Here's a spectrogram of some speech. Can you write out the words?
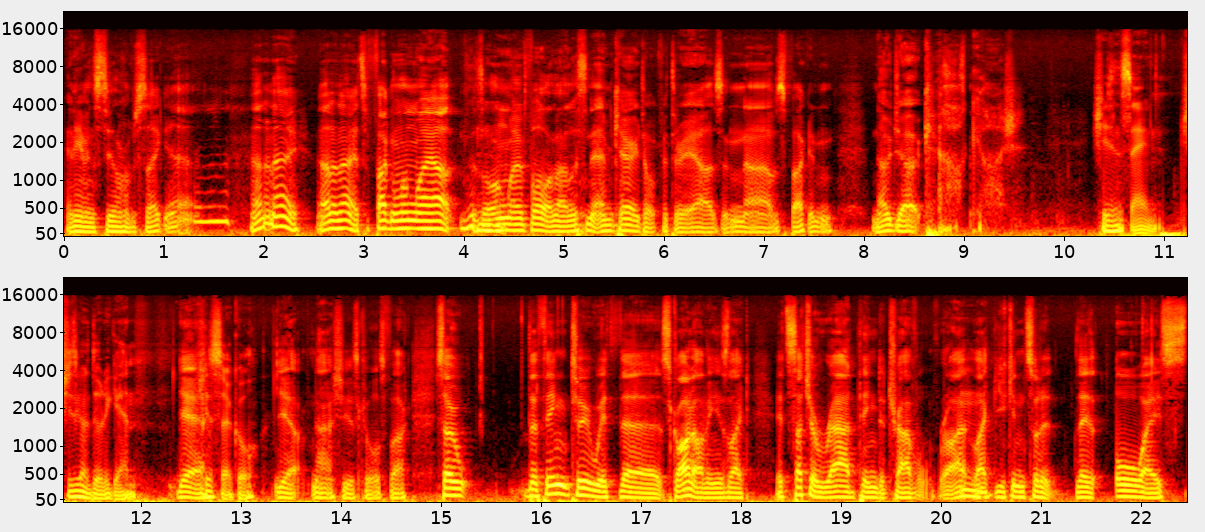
And even still, I'm just like, yeah, I don't know. I don't know. It's a fucking long way up. It's a long way to fall. And I listened to Em Carey talk for three hours, and uh, it was fucking no joke. Oh gosh, she's insane. She's gonna do it again. Yeah. She's so cool. Yeah, no, she is cool as fuck. So the thing too with the skydiving is like it's such a rad thing to travel, right? Mm. Like you can sort of there's always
